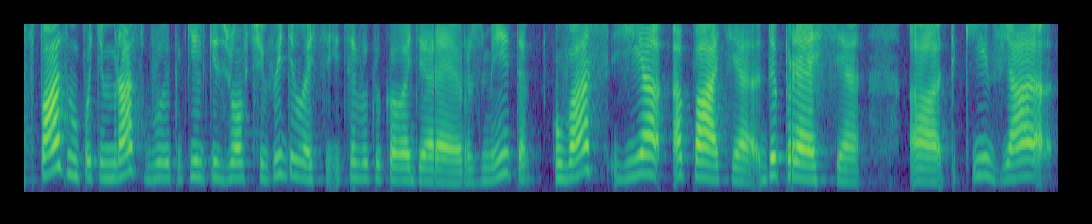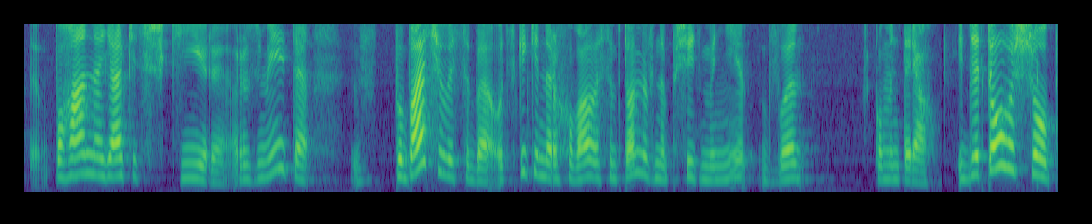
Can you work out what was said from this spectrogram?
спазм, потім раз, велика кількість жовчі виділилася, і це викликало діарею, розумієте? У вас є апатія, депресія, такі в'я... погана якість шкіри, розумієте? Побачили себе, от скільки нарахували симптомів, напишіть мені в коментарях. І для того, щоб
